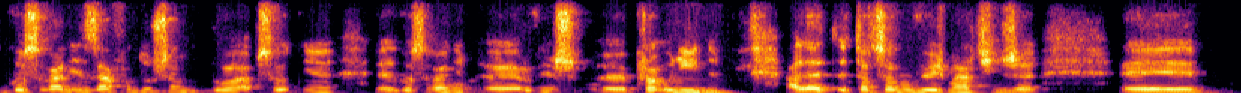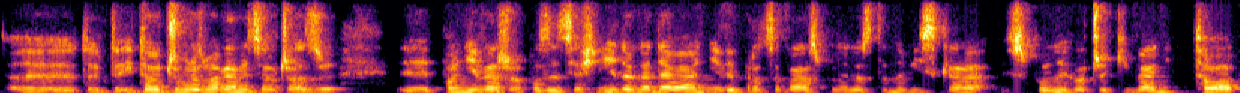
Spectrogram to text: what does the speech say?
głosowanie za funduszem było absolutnie e, głosowaniem również prounijnym. Ale to, co mówiłeś, Marcin, że i to, o czym rozmawiamy cały czas, że ponieważ opozycja się nie dogadała, nie wypracowała wspólnego stanowiska, wspólnych oczekiwań, to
